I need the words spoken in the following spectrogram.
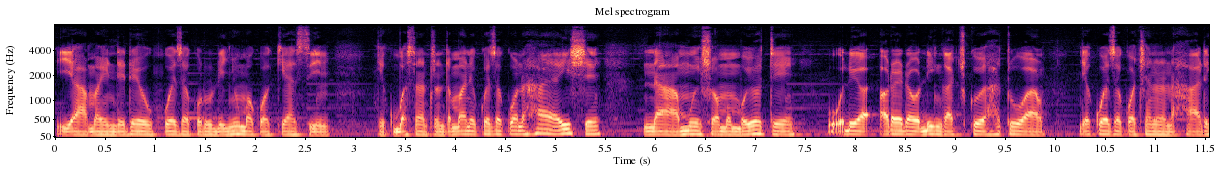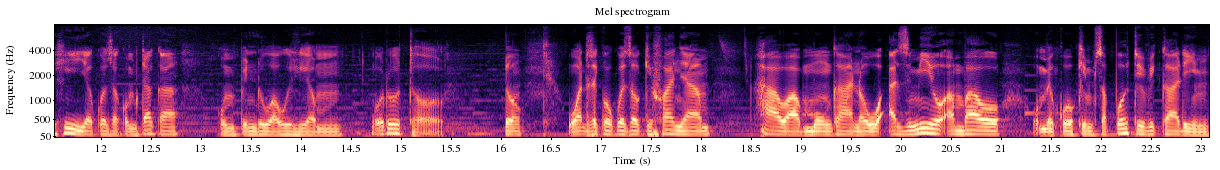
ya maendeleo kuweza kurudi nyuma kwa kiasi kikubwa sana. Tunatamani kuweza kuona haya ishe na mwisho wa mambo yote Raila Odinga achukue hatua ya kuweza kuachana na hali hii ya kuweza kumtaka kumpindua William Ruto. Wanatakiwa kuweza kukifanya hawa muungano wa Azimio ambao umekuwa ukimsapoti vikali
